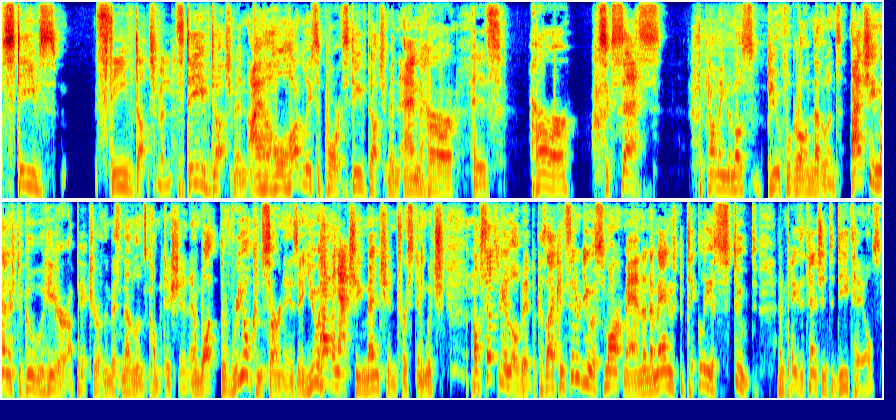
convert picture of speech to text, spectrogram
Steve's Steve Dutchman. Steve Dutchman. I wholeheartedly support Steve Dutchman and her His her success becoming the most beautiful girl in the Netherlands. I actually managed to Google here a picture of the Miss Netherlands competition. And what the real concern is that you haven't actually mentioned, Tristan, which upsets me a little bit because I considered you a smart man and a man who's particularly astute and pays attention to details.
